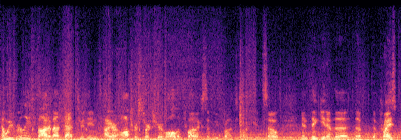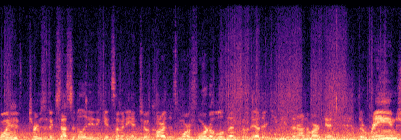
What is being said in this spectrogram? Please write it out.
And we've really thought about that through the entire offer structure of all the products that we've brought to market. So, in thinking of the, the, the price point in terms of accessibility to get somebody into a car that's more affordable than some of the other EVs that are on the market, the range,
